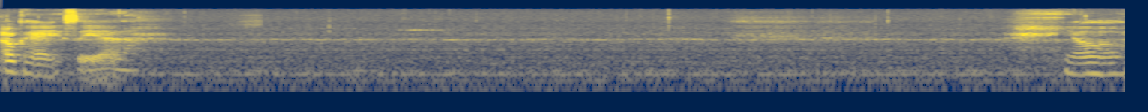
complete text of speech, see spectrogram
Okay, so yeah. Y'all,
